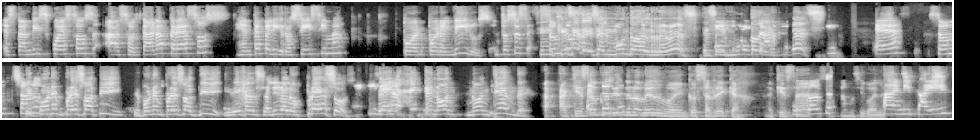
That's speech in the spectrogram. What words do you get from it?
están dispuestos a soltar a presos, gente peligrosísima, por, por el virus. Entonces, sí, es, el mundo del revés, es, el mundo del revés. Es, son, son te ponen preso a ti, te ponen preso a ti y dejan salir a los presos. Y la gente no, no entiende. Aquí está ocurriendo lo mismo en Costa Rica. Aquí está, estamos iguales. en mi país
